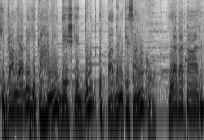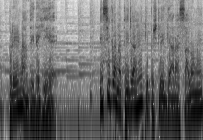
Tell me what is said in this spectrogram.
की कामयाबी की कहानी देश के दूध उत्पादन किसानों को लगातार प्रेरणा दे रही है। इसी का नतीजा है कि पिछले 11 सालों में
